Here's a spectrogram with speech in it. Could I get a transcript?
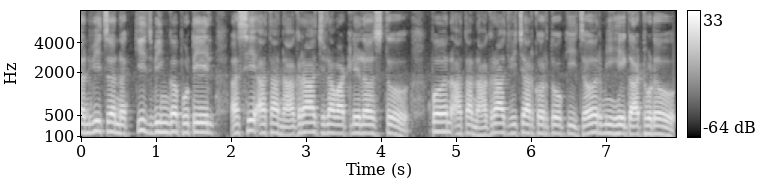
तन्वीचं नक्कीच बिंग फुटेल असे आता नागराजला वाटलेलं असतं. पण आता नागराज विचार करतो की जर मी हे गाठोडं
